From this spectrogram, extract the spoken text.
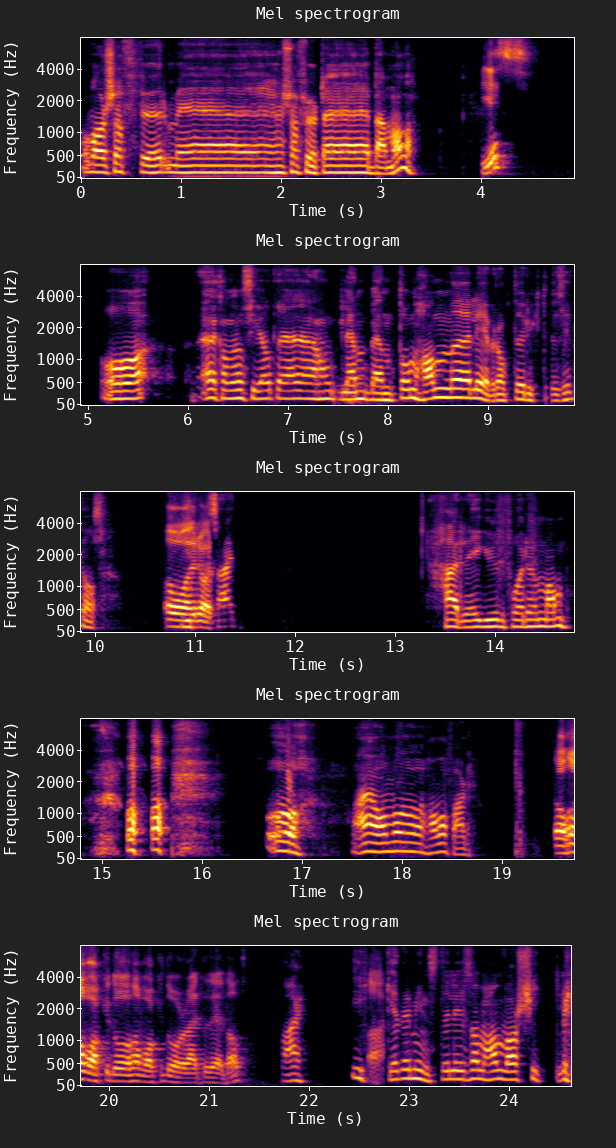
og var sjåfør med sjåfør til banda. da. Yes. Og jeg kan jo si at jeg, han Glenn Benton han eh, lever opp til ryktet sitt, altså. Å, rar. Herregud, for en mann. Åh, nei, han var, han var fæl. Ja, han var ikke han var ikke ålreit i det hele tatt. Nei, ikke det minste, liksom. Han var skikkelig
